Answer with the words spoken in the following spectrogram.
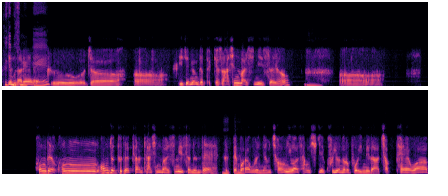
그게 옛날에 예. 그저 어, 이재명 대표께서 하신 말씀이 있어요. 음. 어 홍대 홍 홍준표 대표한테 하신 말씀이 있었는데 그때 음, 음. 뭐라고 그랬냐면 정의와 상식의 구현으로 보입니다. 적폐와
